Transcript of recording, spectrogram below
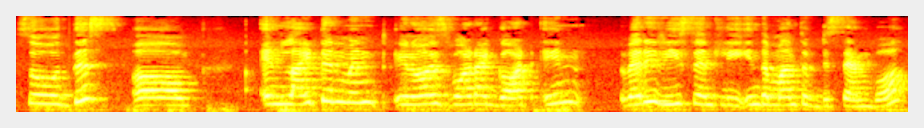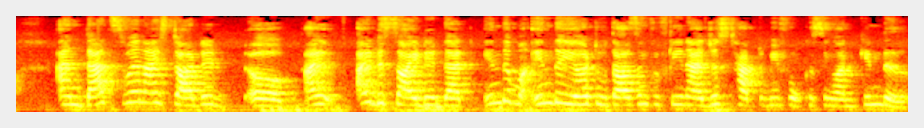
So this uh, enlightenment you know is what i got in very recently in the month of december. And that's when i started uh, I, I decided that in the in the year 2015 i just have to be focusing on kindle.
